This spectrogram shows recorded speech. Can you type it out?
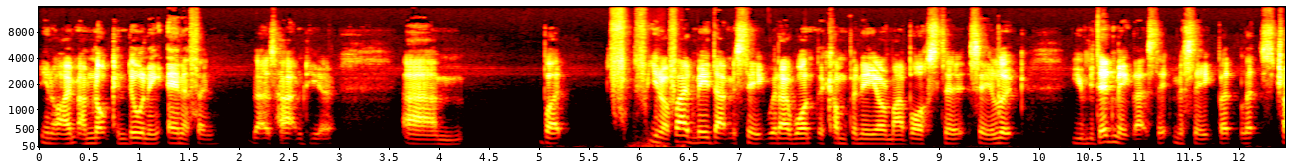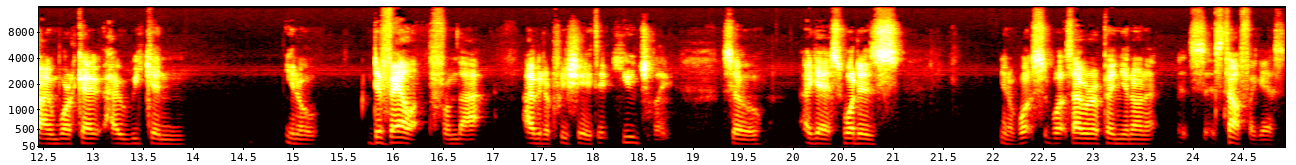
You know, I'm I'm not condoning anything that has happened here, um, but f- you know, if I'd made that mistake, would I want the company or my boss to say, "Look, you did make that st- mistake, but let's try and work out how we can, you know, develop from that." I would appreciate it hugely. So, I guess what is, you know, what's what's our opinion on it? It's it's tough, I guess.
